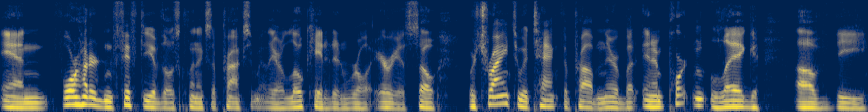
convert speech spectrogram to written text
and 450 of those clinics approximately are located in rural areas. So we're trying to attack the problem there. But an important leg of the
